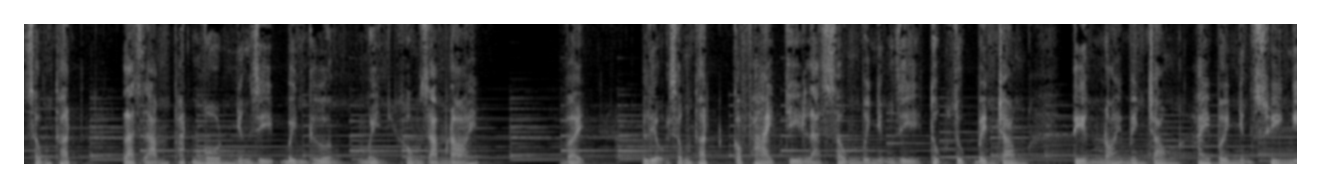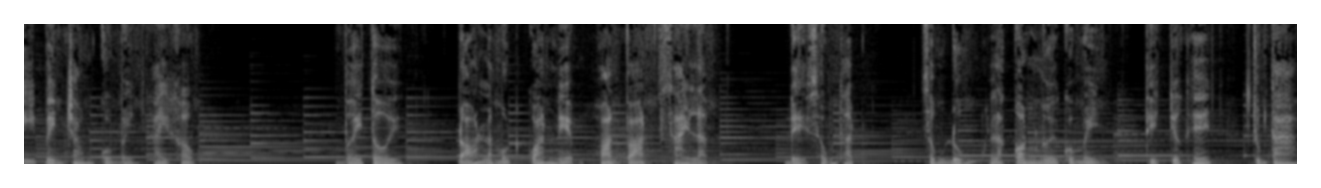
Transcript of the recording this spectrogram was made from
Sống thật là dám phát ngôn những gì bình thường mình không dám nói. Vậy, liệu sống thật có phải chỉ là sống với những gì thúc giục bên trong, tiếng nói bên trong hay với những suy nghĩ bên trong của mình hay không? Với tôi, đó là một quan niệm hoàn toàn sai lầm để sống thật. Sống đúng là con người của mình thì trước hết chúng ta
